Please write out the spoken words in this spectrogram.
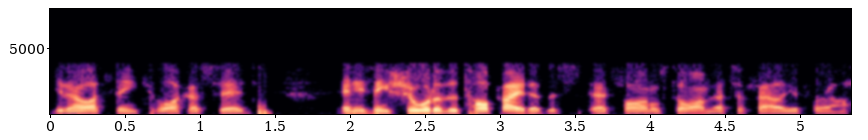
You know, I think, like I said, anything short of the top eight at the at finals time, that's a failure for us.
